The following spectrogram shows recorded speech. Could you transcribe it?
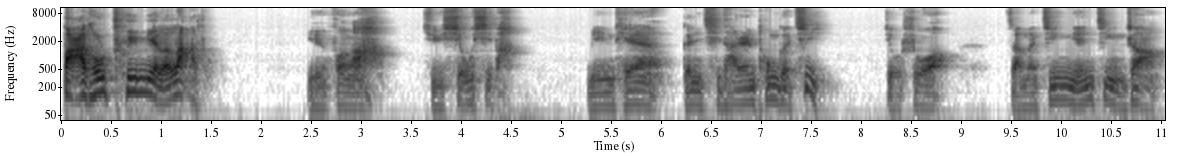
把头吹灭了蜡烛，云峰啊，去休息吧，明天。跟其他人通个气，就说咱们今年进账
